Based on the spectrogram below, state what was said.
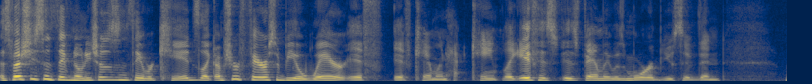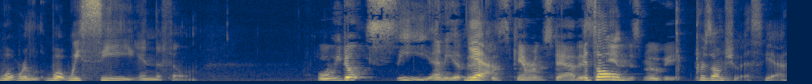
Especially since they've known each other since they were kids. Like I'm sure Ferris would be aware if if Cameron ha- came like if his his family was more abusive than what we're what we see in the film. Well, we don't see any of it Yeah. because Cameron's dad is It's all- in this movie. Presumptuous, yeah.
